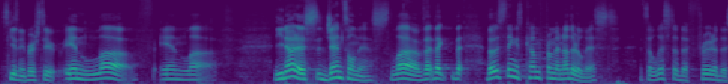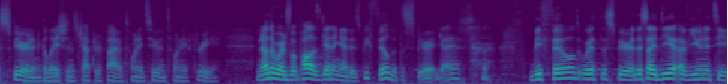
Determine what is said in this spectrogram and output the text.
Excuse me, verse 2. In love, in love. You notice gentleness, love, that, that, that, those things come from another list. It's a list of the fruit of the Spirit in Galatians chapter 5, 22 and 23. In other words, what Paul is getting at is be filled with the Spirit, guys. be filled with the Spirit. This idea of unity,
